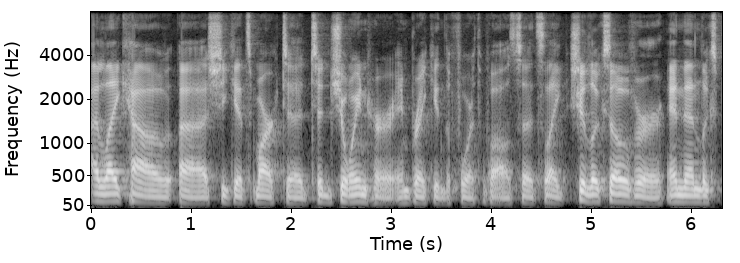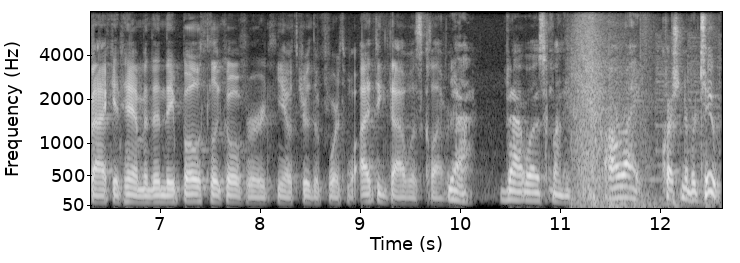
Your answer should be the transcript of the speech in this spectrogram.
I like how uh, she gets Mark to to join her in breaking the fourth wall. So it's like she looks over and then looks back at him, and then they both look over, you know, through the fourth wall. I think that was clever. Yeah, that was funny. All right, question number two.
